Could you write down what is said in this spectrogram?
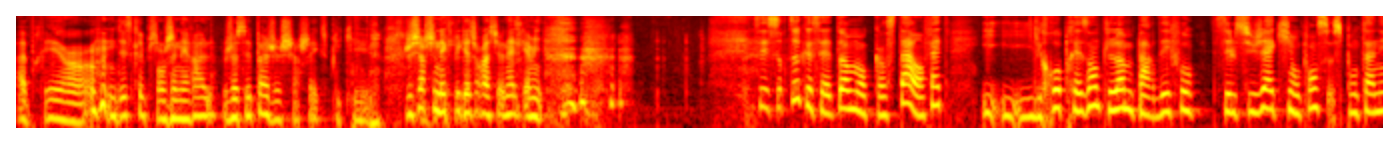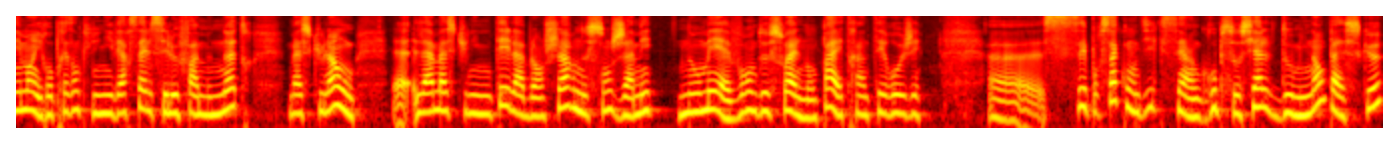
après une description générale. Je sais pas, je cherche à expliquer. Je cherche une explication rationnelle, Camille. C'est surtout que cet homme en costard, en fait, il, représente l'homme par défaut. C'est le sujet à qui on pense spontanément. Il représente l'universel. C'est le fameux neutre masculin où euh, la masculinité et la blancheur ne sont jamais nommées. Elles vont de soi. Elles n'ont pas à être interrogées. Euh, c'est pour ça qu'on dit que c'est un groupe social dominant parce que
